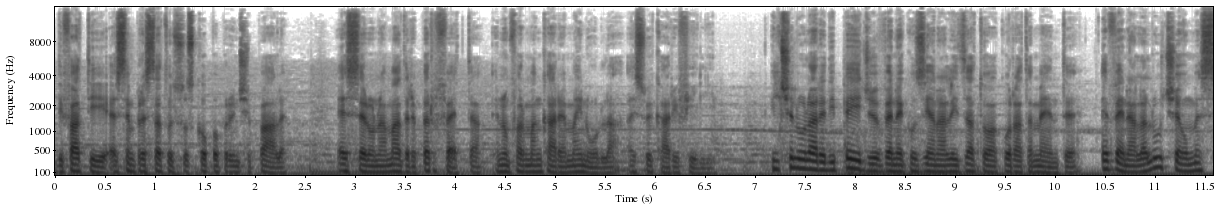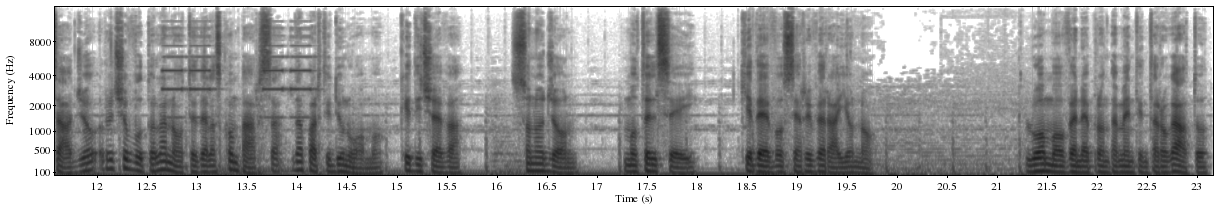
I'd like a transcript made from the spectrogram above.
Difatti è sempre stato il suo scopo principale, essere una madre perfetta e non far mancare mai nulla ai suoi cari figli. Il cellulare di Paige venne così analizzato accuratamente e venne alla luce un messaggio ricevuto la notte della scomparsa da parte di un uomo che diceva Sono John, Motel 6, Chiedevo se arriverai o no. L'uomo venne prontamente interrogato,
